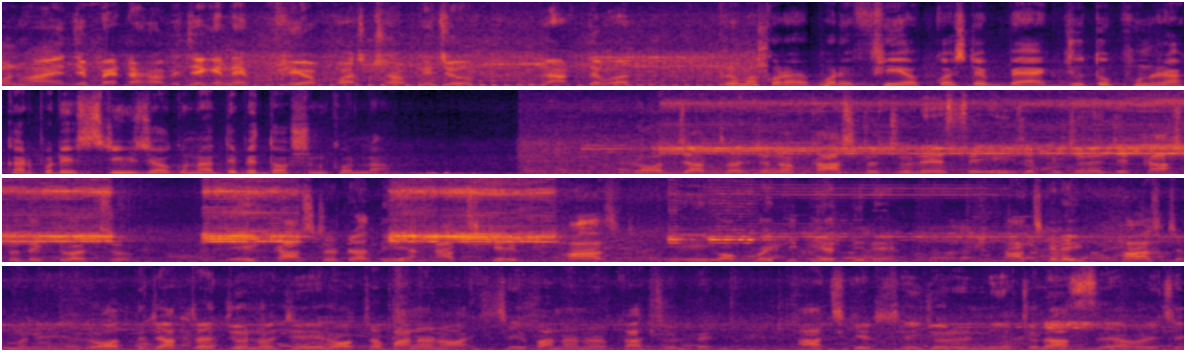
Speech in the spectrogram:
মনে হয় যে বেটার হবে যেখানে ফ্রি অফ কস্ট সব কিছু রাখতে পারবে। পরিক্রমা করার পরে ফ্রি অফ কস্টে ব্যাগ জুতো ফোন রাখার পরে শ্রী জগন্নাথ দেবের দর্শন করলাম। রথযাত্রার জন্য কাস্ট চলে এসেছে। এই যে পিছনে যে কাস্ট দেখতে পাচ্ছ এই কাস্টটা দিয়ে আজকের ফার্স্ট এই অক্ষয় তৃতীয়ার দিনে, আজকের এই ফার্স্ট মানে রথযাত্রার জন্য যে রথটা বানানো হয়, সেই বানানোর কাজ চলবে। আজকের সেই জন্য নিয়ে চলে আসতে হয়েছে।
